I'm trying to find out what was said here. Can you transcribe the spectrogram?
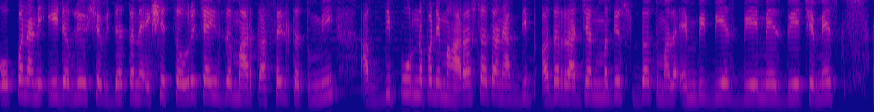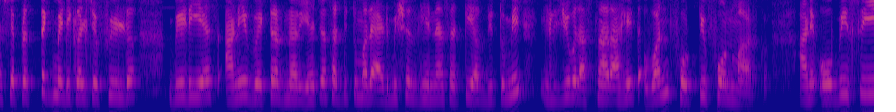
ओपन आणि ई डब्ल्यू एसच्या विद्यार्थ्यांना एकशे चौवेचाळीस जर मार्क असेल तर तुम्ही अगदी पूर्णपणे महाराष्ट्रात आणि अगदी अदर राज्यांमध्ये सुद्धा तुम्हाला M B B S B M S B H M S असे प्रत्येक मेडिकलचे फील्ड बी डी एस आणि वेटरनरी ह्याच्यासाठी तुम्हाला ॲडमिशन्स घेण्यासाठी अगदी तुम्ही इलिजिबल असणार आहेत वन फोर्टी फोर मार्क. आणि O B C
